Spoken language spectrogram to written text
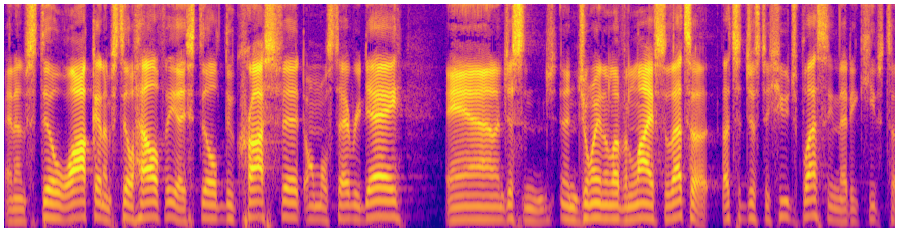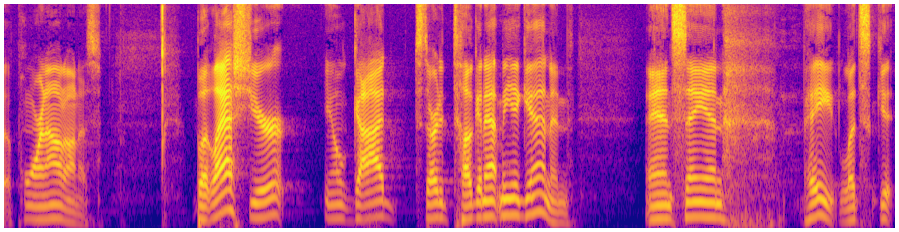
and I'm still walking, I'm still healthy, I still do CrossFit almost every day, and I'm just enjoying and loving life. So that's, a, that's a, just a huge blessing that He keeps pouring out on us. But last year, you know, God started tugging at me again and, and saying, hey, let's, get,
